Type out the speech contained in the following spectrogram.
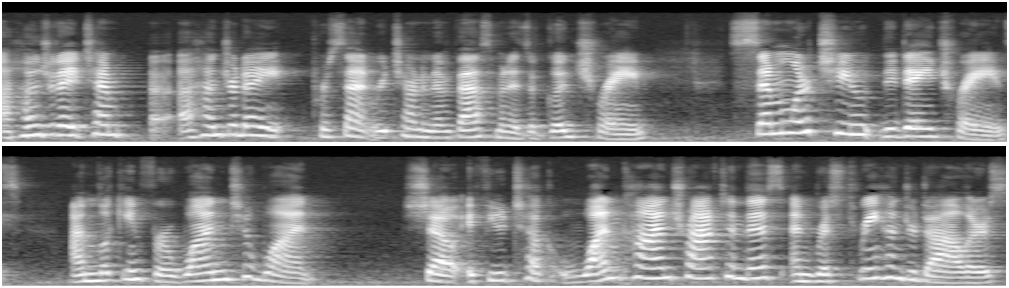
108% return on investment is a good trade. Similar to the day trades, I'm looking for one to one. So if you took one contract in this and risked $300,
